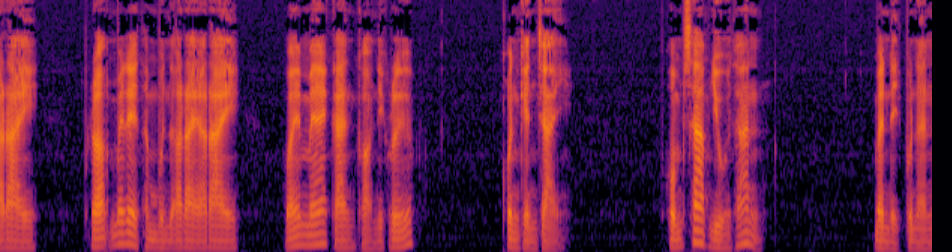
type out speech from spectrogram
อะไร เพราะไม่ได้ทำบุญอะไรอะไร ไว้แม้การก่อนอีกหรือ คนเก่นใจ ผมทราบอยู่ท่าน บัณฑิตผู้นั้น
